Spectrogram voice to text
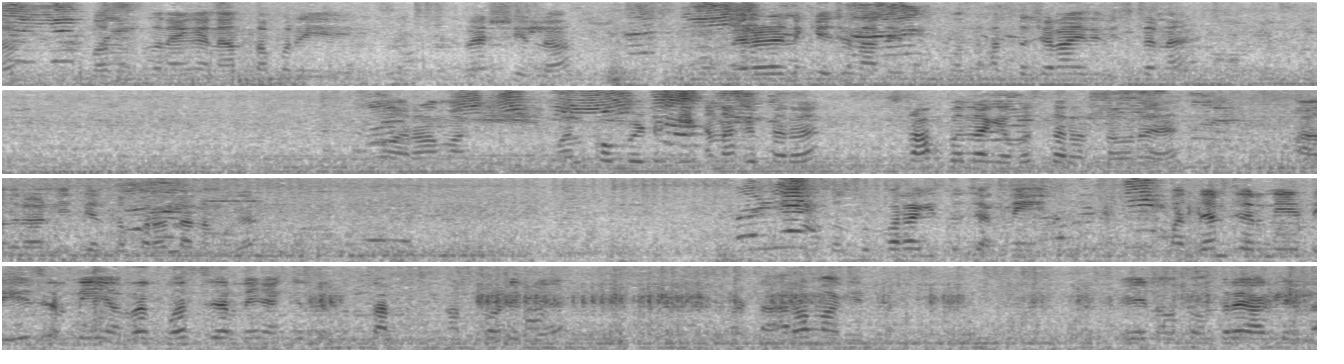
ಅಂತ ಬಸ್ನಾಗ ಅಂತ ಬರೀ ರಶ್ ಇಲ್ಲ. ಬೆರಳೆಣಿಕೆ ಜನ ಅದೇ. ಒಂದು ಹತ್ತು ಜನ ಇದೀವಿ ಇಷ್ಟನೇ ಆರಾಮಾಗಿ ಮಲ್ಕೊಂಬಿಟ್ರಿ ಏನಾಗತ್ತಾರ ಸ್ಟಾಪ್ ಬಂದಾಗ ಎಬಸ್ತಾರಂತವ್ರೆ ಆದ್ರೆ ನಿದ್ದೆ ಅಂತ ಬರಲ್ಲ ನಮಗೆ. ಸೂಪರ್ ಆಗಿತ್ತು ಜರ್ನಿ ಮಧ್ಯಾಹ್ನ ಜರ್ನಿ ಡೇ ಜರ್ನಿ ಅದ್ರಾಗ ಬಸ್ ಜರ್ನಿ ಹೆಂಗಿರ್ತದೆ ಅಂತ ಅನ್- ಅನ್ಕೊಂಡಿದ್ದೆ. ಬಟ್ ಆರಾಮಾಗಿತ್ತು ಏನು ತೊಂದರೆ ಆಗಲಿಲ್ಲ.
